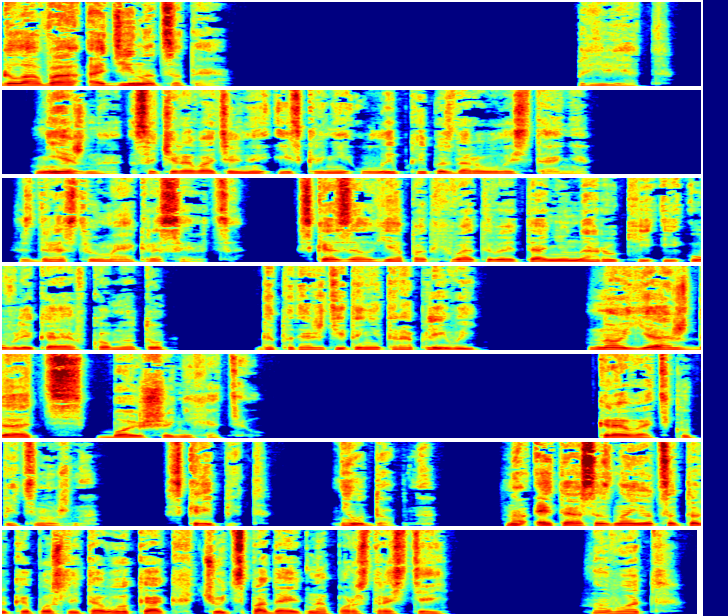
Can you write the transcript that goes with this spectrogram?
Глава одиннадцатая «Привет!» — нежно, с очаровательной искренней улыбкой поздоровалась Таня. «Здравствуй, моя красавица!» — сказал я, подхватывая Таню на руки и увлекая в комнату. «Да подожди ты, неторопливый!» Но я ждать больше не хотел. Кровать купить нужно. Скрипит. Неудобно. Но это осознается только после того, как чуть спадает напор страстей. Ну вот,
